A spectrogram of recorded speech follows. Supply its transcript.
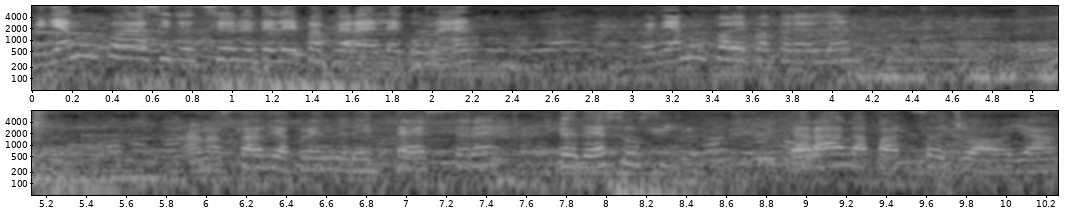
Vediamo un po' la situazione delle paperelle com'è. Vediamo un po' le paperelle. Anastasia prende le tessere e adesso si darà la pazza gioia.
